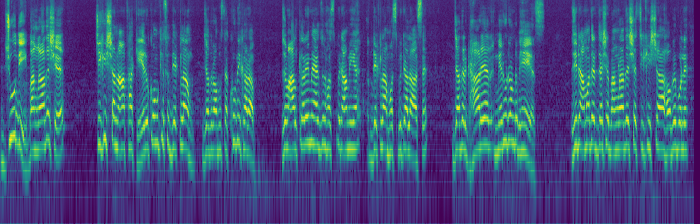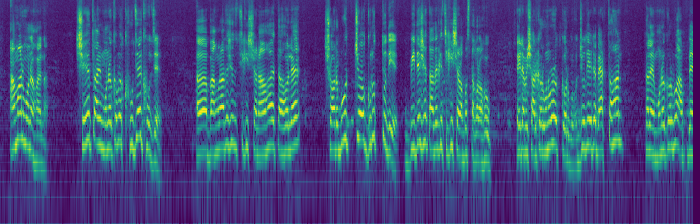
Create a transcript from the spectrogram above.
যদি বাংলাদেশে চিকিৎসা না থাকে, এরকম কিছু দেখলাম, যাদের অবস্থা খুবই খারাপ যেমন আলকারিমে একজন হসপিটাল আমি দেখলাম হসপিটালে আছে, যাদের ঘাড়ের মেরুদণ্ড ভেঙে গেছে। যেটা আমাদের দেশে, বাংলাদেশে চিকিৎসা হবে বলে আমার মনে হয় না। সেহেতু আমি মনে করব খুঁজে খুঁজে বাংলাদেশে যদি চিকিৎসা না হয়, তাহলে সর্বোচ্চ গুরুত্ব দিয়ে বিদেশে তাদেরকে চিকিৎসার ব্যবস্থা করা হোক। এটা আমি সরকার অনুরোধ করব। যদি এটা ব্যর্থ হন, তাহলে মনে করব আপনি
